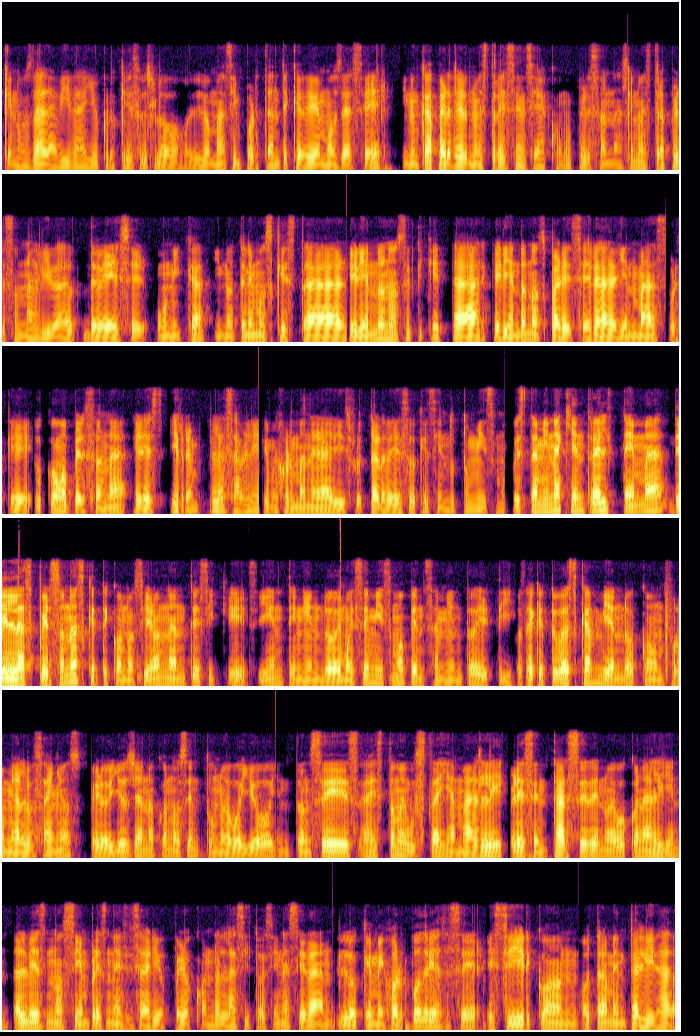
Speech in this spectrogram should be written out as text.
que nos da la vida. Yo creo que eso es lo, lo más importante que debemos de hacer y nunca perder nuestra esencia como personas, que nuestra personalidad debe ser única y no tenemos que estar queriéndonos etiquetar, queriéndonos parecer a alguien más, porque tú como persona eres irreemplazable. Qué mejor manera de disfrutar de eso que siendo tú mismo. Pues también aquí entra el tema de las personas que te conocieron antes y que siguen teniendo ese mismo pensamiento de ti. O sea, que tú vas cambiando con conforme a los años, pero ellos ya no conocen tu nuevo yo. Entonces a esto me gusta llamarle presentarse de nuevo con alguien. Tal vez no siempre es necesario, pero cuando las situaciones se dan, lo que mejor podrías hacer es ir con otra mentalidad,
